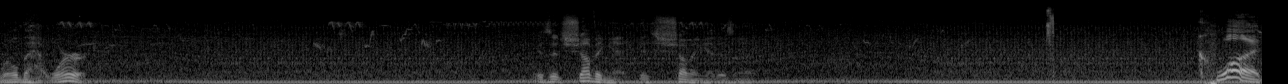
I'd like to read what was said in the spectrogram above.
Will that work? Is it shoving it? It's shoving it, isn't it? Quad.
